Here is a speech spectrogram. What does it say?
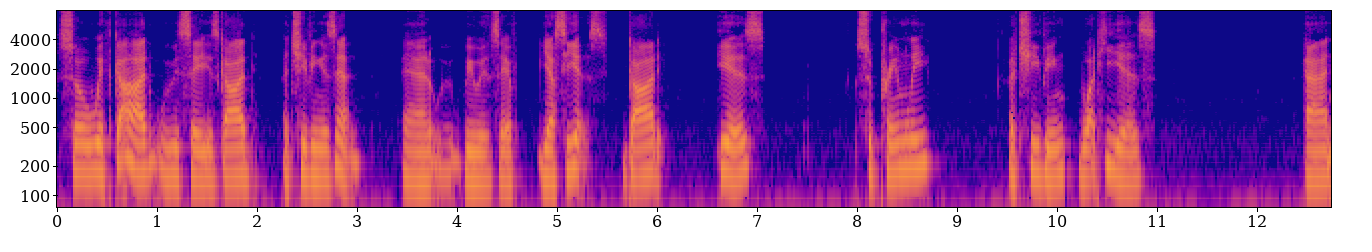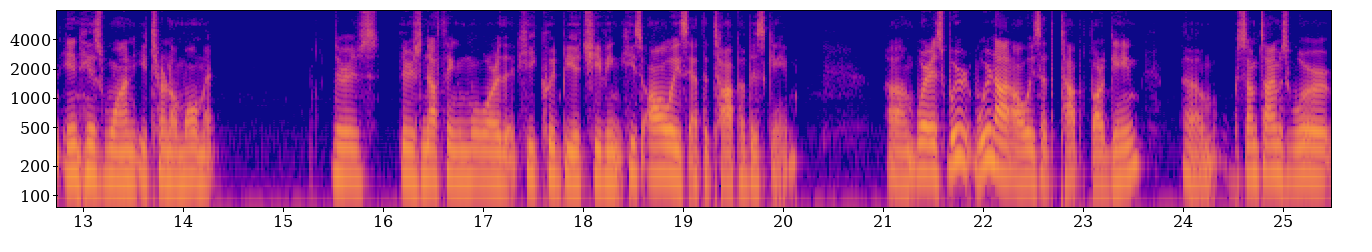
so with God, we would say, is God achieving his end? And we would say, yes, he is. God is supremely achieving what he is and in his one eternal moment. There's there's nothing more that he could be achieving. He's always at the top of his game. Um, whereas we're we're not always at the top of our game. Um, sometimes we're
